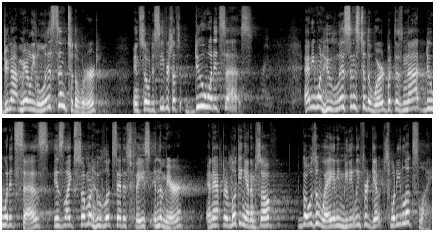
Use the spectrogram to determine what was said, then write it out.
Do not merely listen to the word and so deceive yourselves, do what it says. Anyone who listens to the word but does not do what it says is like someone who looks at his face in the mirror and after looking at himself goes away and immediately forgets what he looks like.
